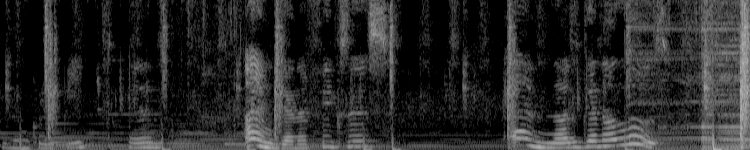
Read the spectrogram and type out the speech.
than creepy. And I'm gonna fix this. I'm not gonna lose.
